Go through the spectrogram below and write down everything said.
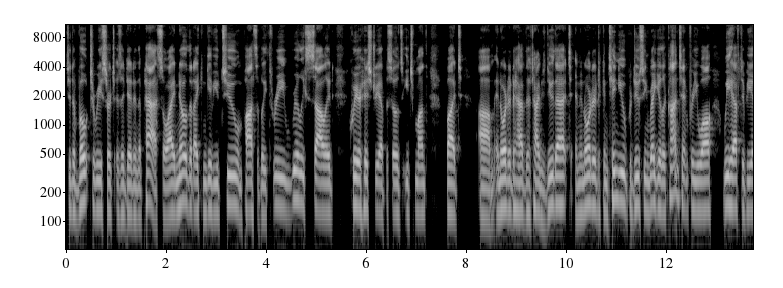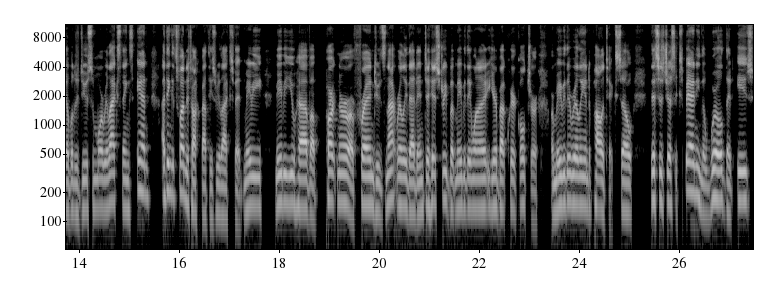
to devote to research as I did in the past. So I know that I can give you two and possibly three really solid queer history episodes each month, but um, in order to have the time to do that, and in order to continue producing regular content for you all, we have to be able to do some more relaxed things. And I think it's fun to talk about these relaxed fit. Maybe maybe you have a partner or a friend who's not really that into history, but maybe they want to hear about queer culture, or maybe they're really into politics. So this is just expanding the world that is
